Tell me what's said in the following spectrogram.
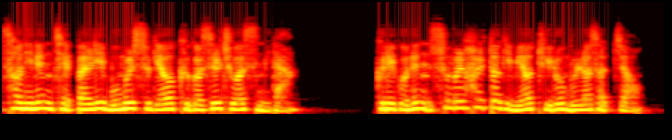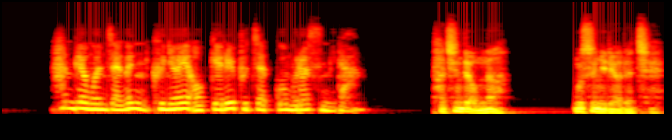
선희는 재빨리 몸을 숙여 그것을 주었습니다. 그리고는 숨을 헐떡이며 뒤로 물러섰죠. 한병 원장은 그녀의 어깨를 붙잡고 물었습니다. 다친 데 없나? 무슨 일이야 대체?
